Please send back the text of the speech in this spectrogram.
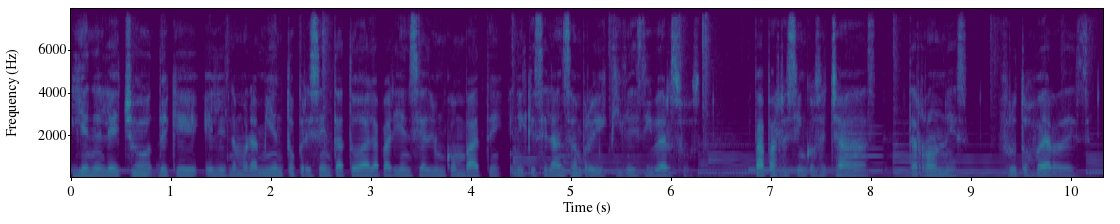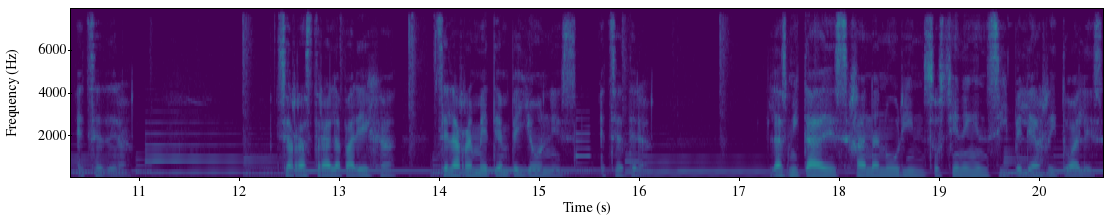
y en el hecho de que el enamoramiento presenta toda la apariencia de un combate en el que se lanzan proyectiles diversos, papas recién cosechadas, terrones, frutos verdes, etc. Se arrastra a la pareja, se la remete en pellones, etc. Las mitades Hananurin sostienen en sí peleas rituales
